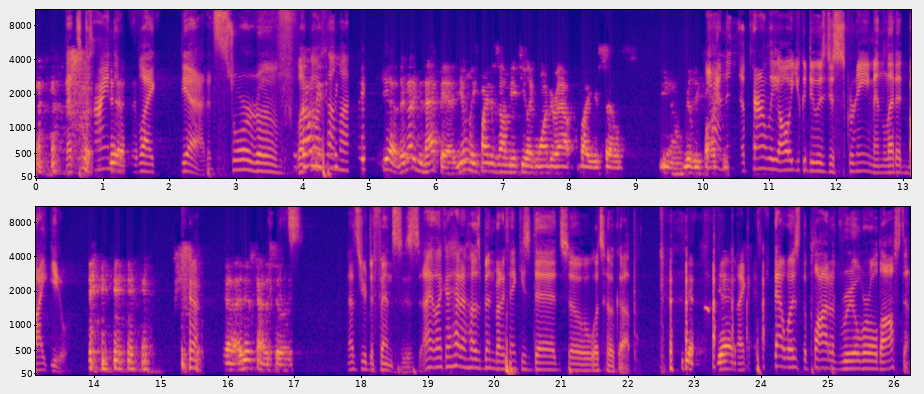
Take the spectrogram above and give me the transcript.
That's kind Yeah. of like, yeah, that's sort of like, oh, Zombies, come on. like, yeah, they're not even that bad. You only find a zombie if you like wander out by yourself. You know, really far. Yeah, and then apparently all you could do is just scream and let it bite you. yeah, it is kind of silly. That's, that's your defense. Is I like I had a husband, but I think he's dead. So let's hook up. Yes, yeah. Like I think that was the plot of Real World Austin.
